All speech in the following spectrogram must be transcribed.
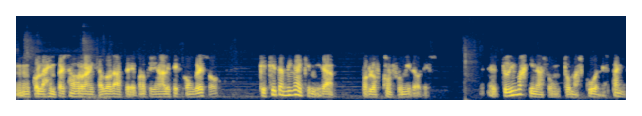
mm, con las empresas organizadoras de profesionales del Congreso, que es que también hay que mirar por los consumidores. Eh, ¿Tú imaginas un Thomas Q en España?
